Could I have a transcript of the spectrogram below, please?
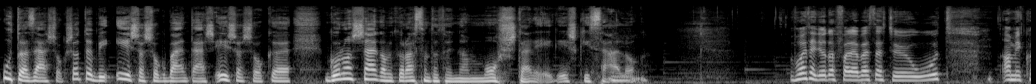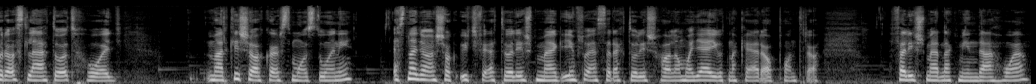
utazások, stb. és a sok bántás, és a sok ö, gonoszság, amikor azt mondtad, hogy na most elég, és kiszállok. Volt egy odafele vezető út, amikor azt látod, hogy már ki se akarsz mozdulni. Ezt nagyon sok ügyféltől és meg influencerektől is hallom, hogy eljutnak erre a pontra. Felismernek mindenhol,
